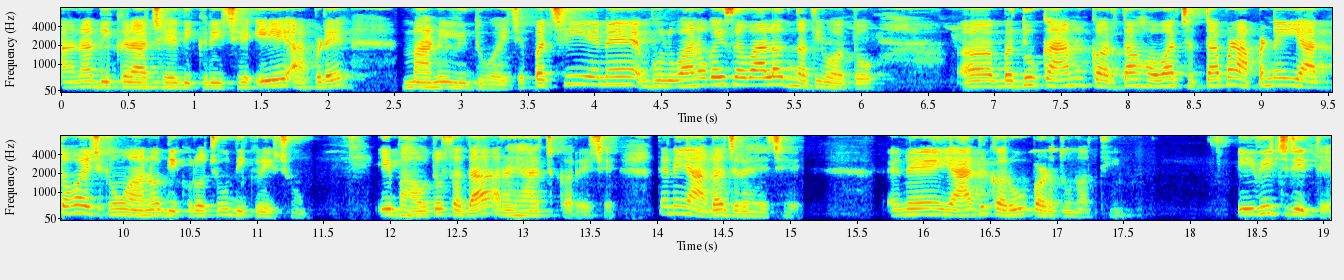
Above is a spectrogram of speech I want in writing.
આના દીકરા છે, દીકરી છે, એ આપણે માની લીધું હોય છે. પછી એને ભૂલવાનો કંઈ સવાલ જ નથી હોતો. બધું કામ કરતા હોવા છતાં પણ આપણને યાદ તો હોય છે કે હું આનો દીકરો છું, દીકરી છું. એ ભાવ તો સદા રહ્યા જ કરે છે. તેને યાદ જ રહે છે. એને યાદ કરવું પડતું નથી. એવી જ રીતે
